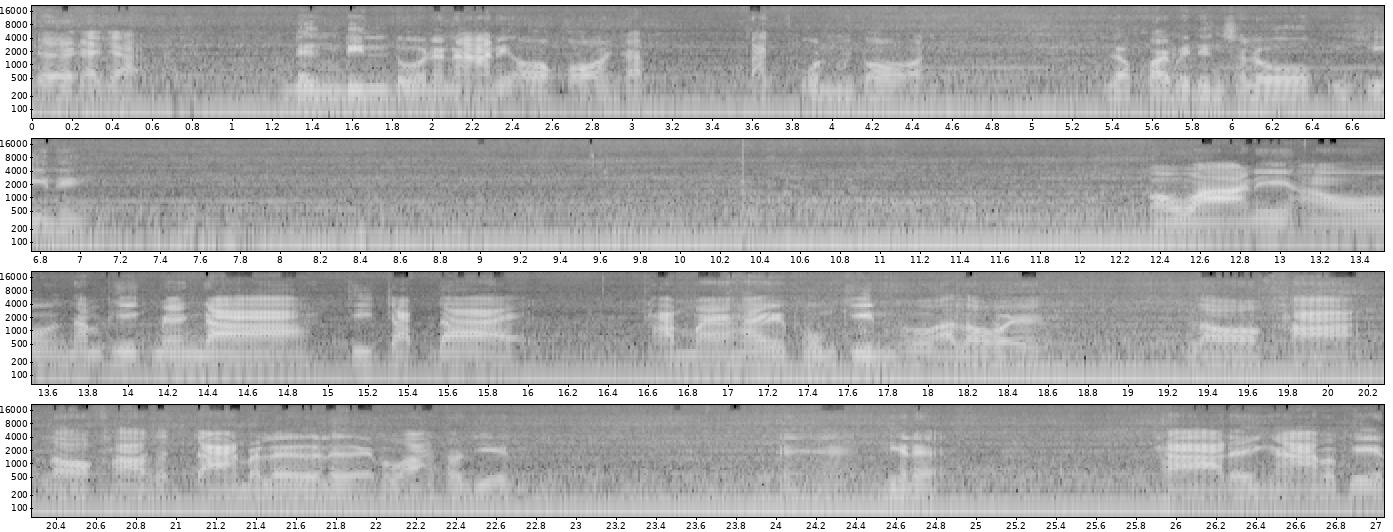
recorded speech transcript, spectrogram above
แกก็จะดึงดินตัวหนาๆนี่ออกก่อนครับ ตัดก้นมันก่อน แล้วค่อยไปดึงสโลปอีกทีหนึ่งเมื่อวานนี่เอาน้ำพริกแมงดาที่จับได้ทำมาให้ผมกิน โอ้อร่อยรอค้ารอข้าวสักจานเบลเลอร์เลยเมื่อวานตอนเย็นเออนี่แหละ ถ้าได้งานประเภท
